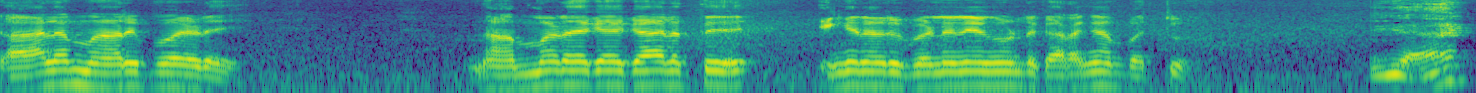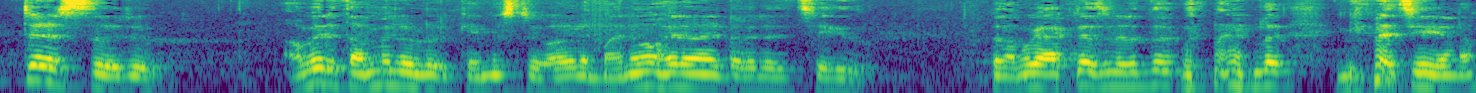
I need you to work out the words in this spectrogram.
കാലം മാറിപ്പോയടേ. നമ്മുടെയൊക്കെ കാലത്ത് ഇങ്ങനെ ഒരു പെണ്ണിനെ കൊണ്ട് കറങ്ങാൻ പറ്റൂ ഈ ആക്ടേഴ്സ് ഒരു അവർ തമ്മിലുള്ള ഒരു കെമിസ്ട്രി വളരെ മനോഹരമായിട്ട് അവരത് ചെയ്തു. ഇപ്പൊ നമുക്ക് ആക്ടേഴ്സിന്റെ അടുത്ത് നിങ്ങൾ ഇങ്ങനെ ചെയ്യണം.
